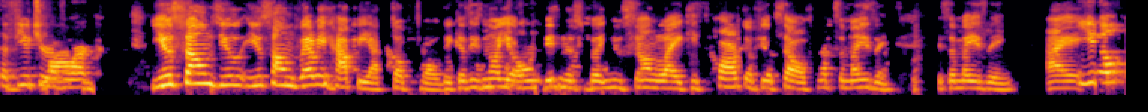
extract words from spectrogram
the future wow. of work. You sound you you sound very happy at TopTal because it's not your own business, but you sound like it's part of yourself. That's amazing. It's amazing. I you know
